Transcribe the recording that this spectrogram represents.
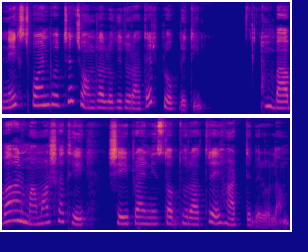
নেক্সট পয়েন্ট হচ্ছে চন্দ্রালোকিত রাতের প্রকৃতি। বাবা আর মামার সাথে সেই প্রায় নিস্তব্ধ রাত্রে হাঁটতে বেরোলাম।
